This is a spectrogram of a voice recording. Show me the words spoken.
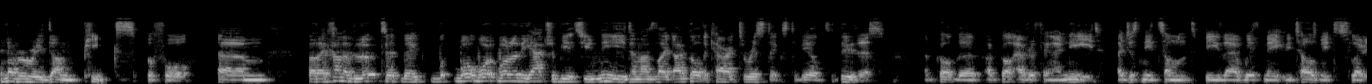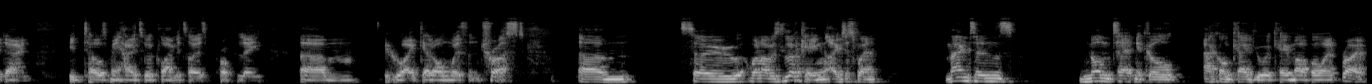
I've never really done peaks before. Um, but I kind of looked at the what, what what are the attributes you need, and I was like, I've got the characteristics to be able to do this. I've got the I've got everything I need. I just need someone to be there with me who tells me to slow down, who tells me how to acclimatize properly, um, who I get on with and trust. Um, so when I was looking, I just went mountains, non-technical. Aconcagua came up. I went right,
